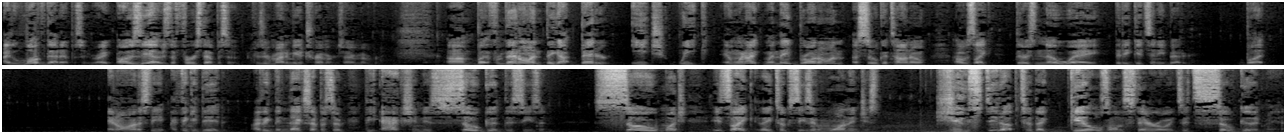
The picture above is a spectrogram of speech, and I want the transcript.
I loved that episode. Right? Oh, it was, yeah, it was the first episode because it reminded me of Tremors. I remember. Um, but from then on, they got better each week. And when I when they brought on Ahsoka Tano, I was like, "There's no way that it gets any better." But in all honesty, I think it did. I think the next episode, the action is so good this season. So much. It's like they took season one and just juiced it up to the gills on steroids. It's so good, man.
